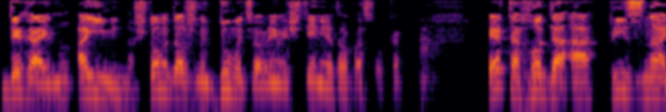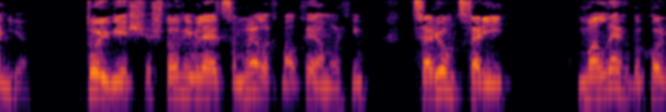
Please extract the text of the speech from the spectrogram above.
Дегайну, а именно, что мы должны думать во время чтения этого посука? Это годаа, признание той вещи, что он является Мелах Малхе Амлахим, царем царей, Малех Беколь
